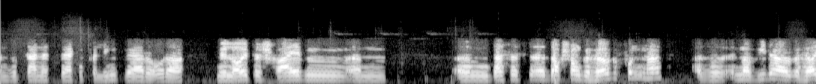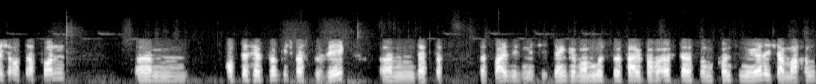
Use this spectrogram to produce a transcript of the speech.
in sozialen Netzwerken verlinkt werde oder mir Leute schreiben, ähm, ähm, dass es äh, doch schon Gehör gefunden hat. Also immer wieder höre ich auch davon. Ähm, ob das jetzt wirklich was bewegt, ähm, das, das, das weiß ich nicht. Ich denke, man muss das einfach öfters und kontinuierlicher machen.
